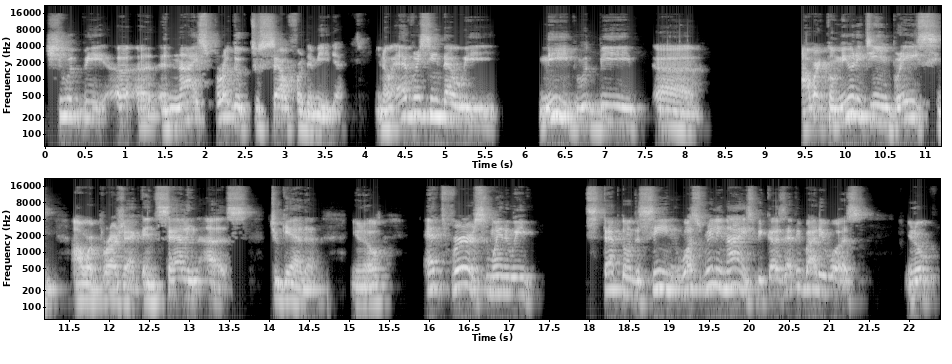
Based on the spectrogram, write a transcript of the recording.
she would be a, a, a nice product to sell for the media. You know, everything that we need would be uh, our community embracing our project and selling us together. You know, at first when we stepped on the scene was really nice because everybody was, you know,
